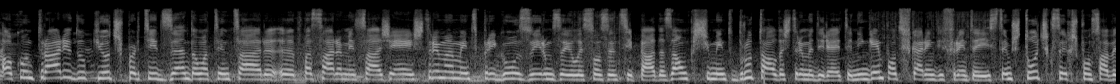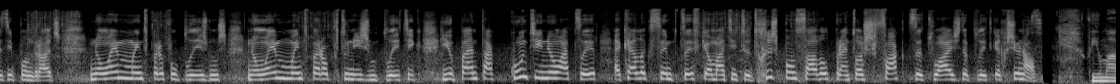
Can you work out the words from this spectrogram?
Ao contrário do que outros partidos andam a tentar uh, passar a mensagem, é extremamente perigoso irmos a eleições antecipadas. Há um crescimento brutal da extrema-direita, ninguém pode ficar indiferente a isso. Temos todos que ser responsáveis e ponderados. Não é momento para populismos, não é momento para oportunismo político e o PAN está, continua a ter aquela que sempre teve, que é uma atitude responsável perante os factos atuais da política regional. Foi uma,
